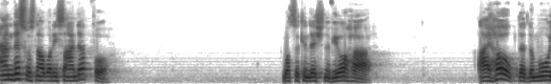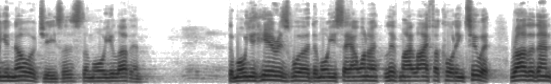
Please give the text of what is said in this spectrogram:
and this was not what he signed up for. What's the condition of your heart? I hope that the more you know of Jesus, the more you love him. The more you hear his word, the more you say, I want to live my life according to it, rather than,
